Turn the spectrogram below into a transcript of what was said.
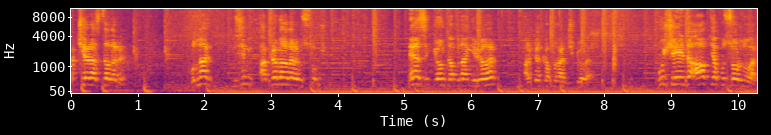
Akciğer hastaları. Bunlar bizim akrabalarımız sonuç. Ne yazık ki ön kapıdan giriyorlar, arka kapıdan çıkıyorlar. Bu şehirde altyapı sorunu var.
